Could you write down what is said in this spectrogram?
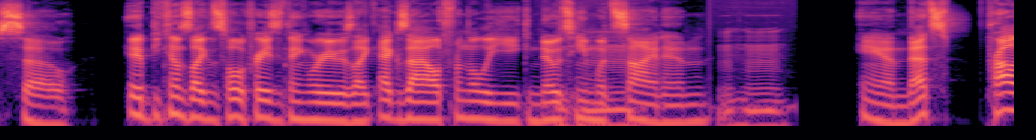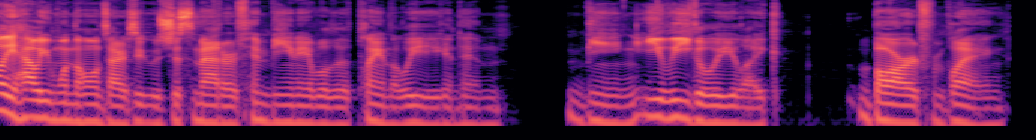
so it becomes like this whole crazy thing where he was like exiled from the league, no team would sign him, Mm-hmm. and that's probably how he won the whole entire season. It was just a matter of him being able to play in the league and him being illegally like barred from playing.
